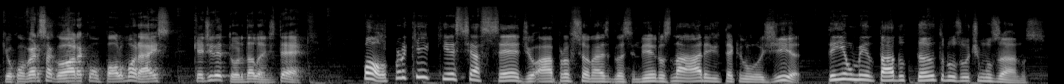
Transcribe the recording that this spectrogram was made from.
que eu converso agora com o Paulo Moraes, que é diretor da Landtech. Paulo, por que, que esse assédio a profissionais brasileiros na área de tecnologia tem aumentado tanto nos últimos anos?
